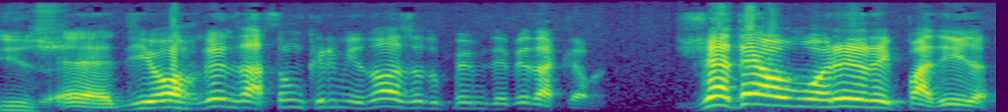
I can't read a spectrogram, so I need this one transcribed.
Isso. É, de organização criminosa do PMDB da Câmara. Gedel Moreira e Padilha.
